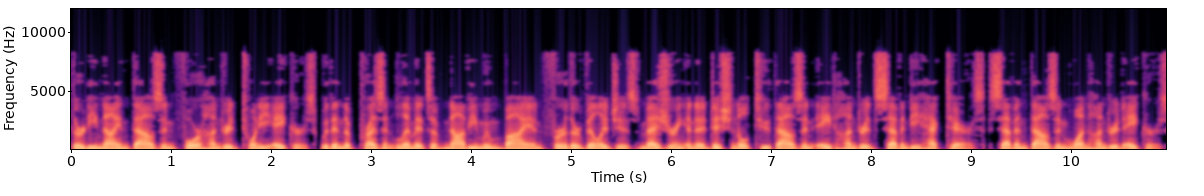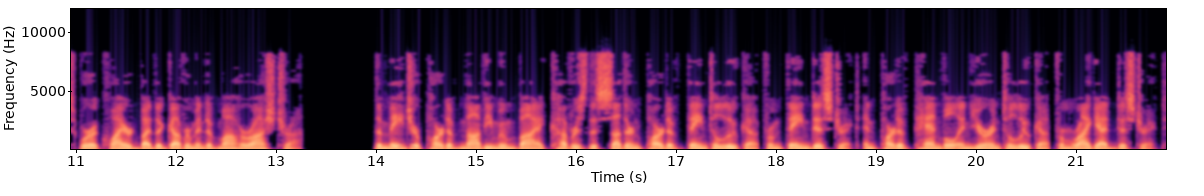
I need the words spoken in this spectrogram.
39,420 acres within the present limits of Navi Mumbai and further villages measuring an additional 2,870 hectares 7,100 acres were acquired by the Government of Maharashtra. The major part of Navi Mumbai covers the southern part of Thane Taluka from Thane district and part of Panvel and Uran Taluka from Raigad district.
